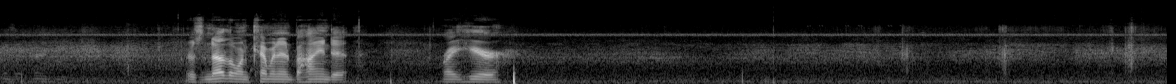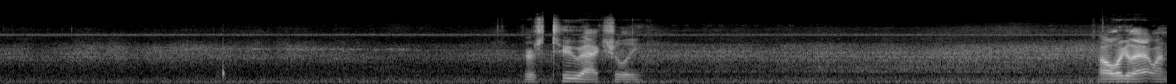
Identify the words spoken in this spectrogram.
because it heard you. There's another one coming in behind it. Right here. There's two actually. Oh, look at that one.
